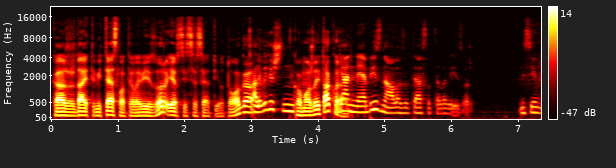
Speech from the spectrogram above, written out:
kažeš dajte mi Tesla televizor, jer si se setio toga. Ali vidiš, kao možda i tako ja radi. ne bi znala za Tesla televizor. Mislim,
